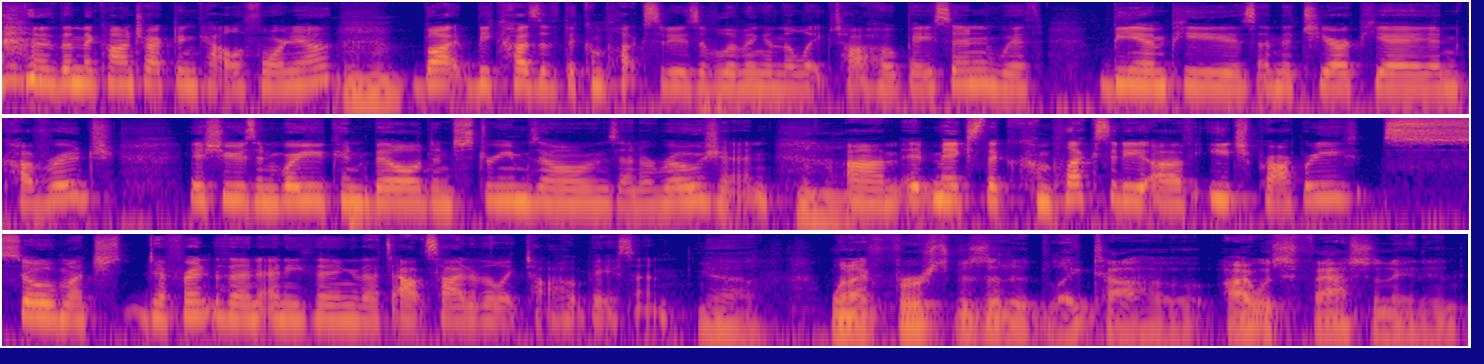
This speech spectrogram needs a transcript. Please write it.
than the contract in California, but because of the complexities of living in the Lake Tahoe Basin with BMPs and the TRPA and coverage issues and where you can build and stream zones and erosion, um, it makes the complexity of each property so much different than anything that's outside of the Lake Tahoe Basin. Yeah. When I first visited Lake Tahoe, I was fascinated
